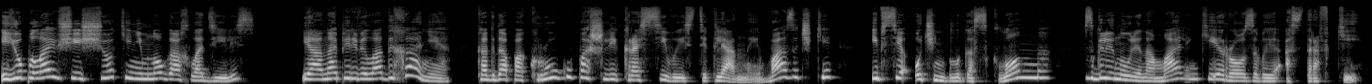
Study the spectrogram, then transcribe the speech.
Ее пылающие щеки немного охладились, и она перевела дыхание, когда по кругу пошли красивые стеклянные вазочки, и все очень благосклонно взглянули на маленькие розовые островки,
